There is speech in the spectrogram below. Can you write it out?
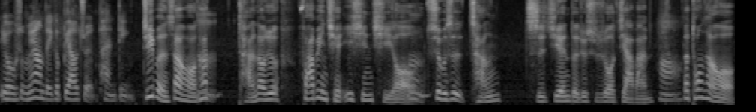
有什么样的一个标准判定？基本上哦，他谈到就是发病前一星期哦，是不是长时间的，就是说加班啊？那通常哦，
